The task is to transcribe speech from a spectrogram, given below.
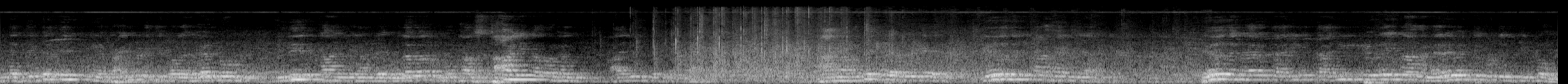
இந்த திட்டத்தை நீங்கள் பயன்படுத்திக் கொள்ள வேண்டும். இது நம்முடைய முதல்வர் மு. க. ஸ்டாலின் அவர்கள் அறிவித்திருக்கிறார் நாங்கள் வந்து அவருக்கு தேர்தலுக்காக இல்லை. தேர்தல் நேரத்தை அறிவித்த அறிவிப்புகளை நாங்கள் நிறைவேற்றிக் கொண்டிருக்கின்றோம்.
